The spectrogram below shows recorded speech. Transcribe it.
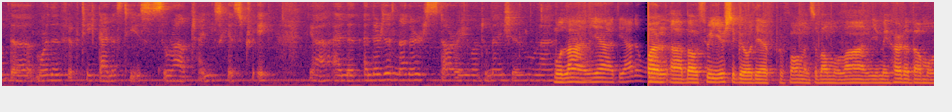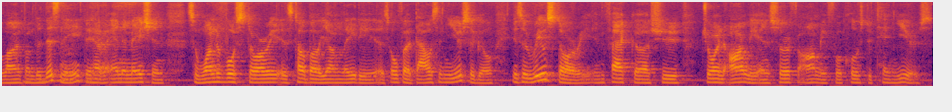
of the more than fifty dynasties throughout Chinese history. Yeah, and and there's another story you want to mention, Mulan. Mulan, yeah, the other one uh, about three years ago, their performance about Mulan. You may heard about Mulan from the Disney. They have an animation. It's a wonderful story. It's talk about a young lady. It's over a thousand years ago. It's a real story. In fact, uh, she joined the army and served the army for close to ten years.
